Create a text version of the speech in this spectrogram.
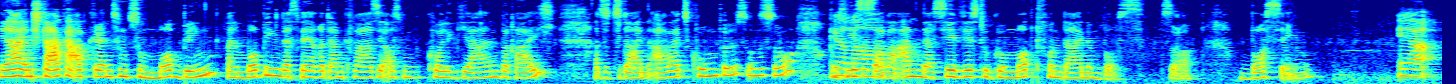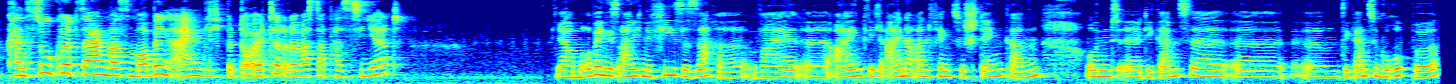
Ja, in starker Abgrenzung zum Mobbing, weil Mobbing, das wäre dann quasi aus dem kollegialen Bereich, also zu deinen Arbeitskumpels und so. Und genau. hier ist es genau. aber anders. Hier wirst du gemobbt von deinem Boss. So, Bossing. Ja, kannst du kurz sagen, was Mobbing eigentlich bedeutet oder was da passiert? Ja, Mobbing ist eigentlich eine fiese Sache, weil äh, eigentlich einer anfängt zu stänkern und äh, die, ganze, äh, ähm, die ganze Gruppe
